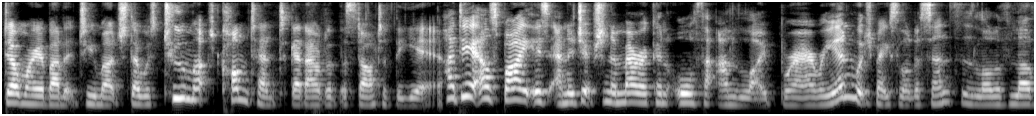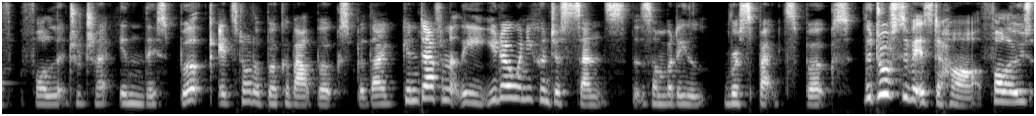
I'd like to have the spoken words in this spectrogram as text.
don't worry about it too much, there was too much content to get out at the start of the year. Hadeer Elsbai is an Egyptian-American author and librarian, which makes a lot of sense, there's a lot of love for literature in this book. It's not a book about books, but I can definitely, you know when you can just sense that somebody respects books? The Daughters of Izdihar follows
